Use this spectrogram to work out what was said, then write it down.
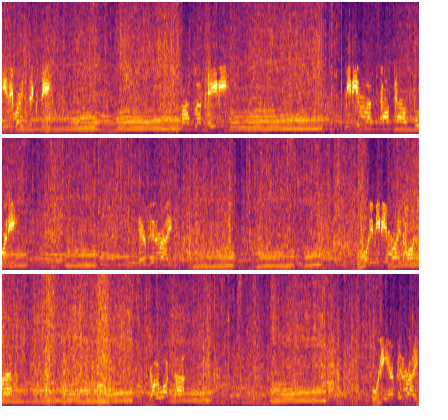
Easy right sixty. Fast left 80. Medium left past house 40. Hairpin right. 40 medium right, hard left. Gotta watch that. 40 hairpin right.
